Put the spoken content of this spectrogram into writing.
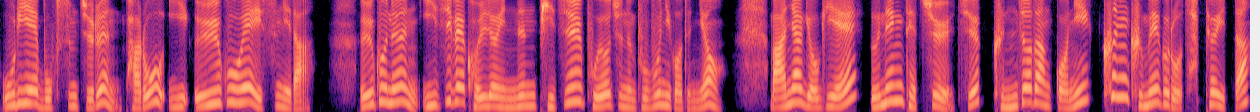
우리의 목숨줄은 바로 이 을구에 있습니다. 을구는 이 집에 걸려있는 빚을 보여주는 부분이거든요. 만약 여기에 은행 대출, 즉 근저당권이 큰 금액으로 잡혀 있다?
